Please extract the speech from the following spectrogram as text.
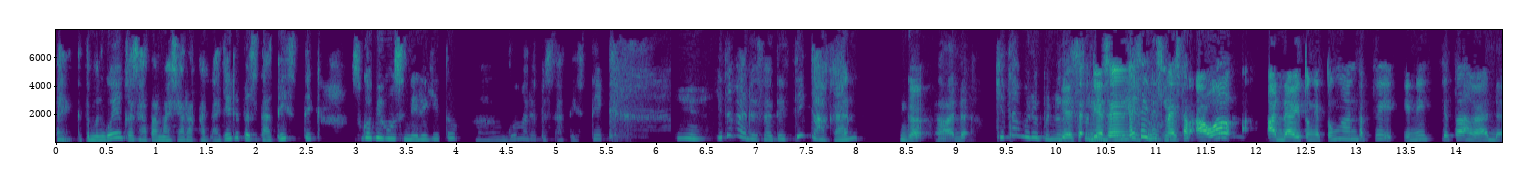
eh temen gue yang kesehatan masyarakat aja dapet statistik terus gue bingung sendiri gitu ah, gue gak dapet statistik Iya. Kita nggak ada statistika kan? Nggak. Nggak ada. Kita bener-bener Biasa, biasanya sih di semester awal ada hitung-hitungan, tapi ini kita nggak ada.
